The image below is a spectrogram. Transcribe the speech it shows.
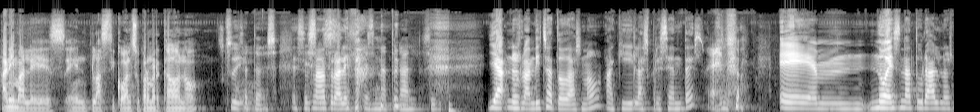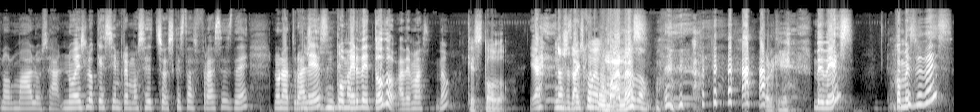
animales en plástico al supermercado, ¿no? Sí, Exacto. Es, Esa es, la naturaleza. Es, natural, sí. ya, nos lo han dicho a todas, ¿no? Aquí las presentes. Em, no es natural, no es normal, o sea, no es lo que siempre hemos hecho. Es que estas frases de lo natural es comer de todo, además, ¿no? Que es todo. Nosotros comemos ¿Humanas? todo. ¿Por qué? ¿Bebés? ¿Comes bebés?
